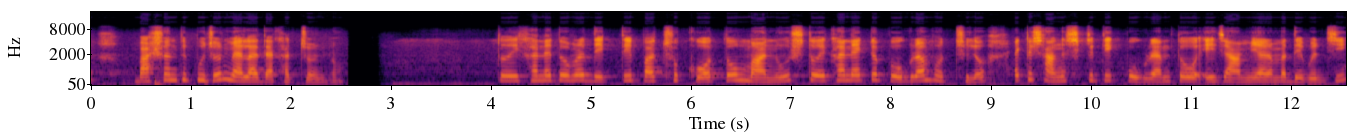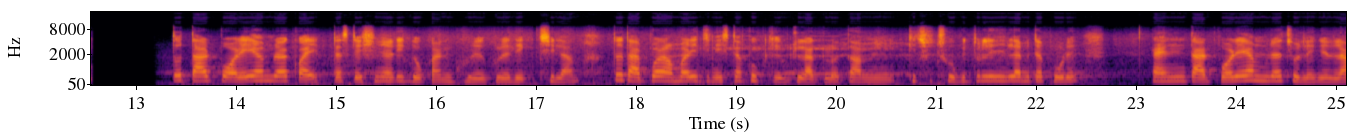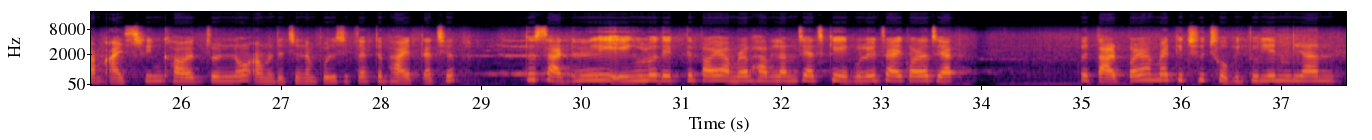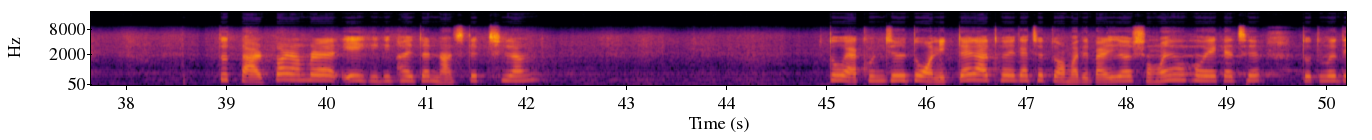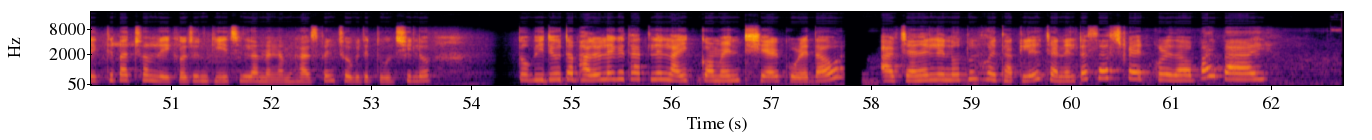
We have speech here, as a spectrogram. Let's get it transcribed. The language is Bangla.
বাসন্তী পুজোর মেলা দেখার জন্য। তো এখানে তোমরা দেখতেই পাচ্ছ কত মানুষ। তো এখানে একটা প্রোগ্রাম হচ্ছিল, একটা সাংস্কৃতিক প্রোগ্রাম তো এই যে আমি আর আমার দেবরজি, তো তারপরে আমরা কয়েকটা স্টেশনারি দোকান ঘুরে ঘুরে দেখছিলাম। তো তারপর আমার এই জিনিসটা খুব কিউট লাগল, তো আমি কিছু ছবি তুলে নিলাম এটা পরে। তারপরে আমরা চলে গেলাম আইসক্রিম খাওয়ার জন্য আমাদের চেনা পরিচিত একটা ভাইয়ের কাছে। তো সাডেনলি এইগুলো দেখতে পাওয়ায় আমরা ভাবলাম যে আজকে এগুলোই ট্রাই করা যাক। তো তারপর আমরা কিছু ছবি তুলে নিলাম। তো তারপর আমরা এই দিদি ভাইটার নাচ দেখছিলাম। তো এখন যেহেতু অনেকটাই রাত হয়ে গেছে, তো আমাদের বাড়ি যাওয়ার সময়ও হয়ে গেছে। তো তোমরা দেখতে পাচ্ছ আমরা এই কজন গিয়েছিলাম অ্যান্ড আমার হাজব্যান্ড ছবিতে তুলছিল। তো ভিডিওটা ভালো লেগে থাকলে লাইক কমেন্ট শেয়ার করে দাও। আর চ্যানেলে নতুন হয়ে থাকলে চ্যানেলটা সাবস্ক্রাইব করে দাও। Bye bye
